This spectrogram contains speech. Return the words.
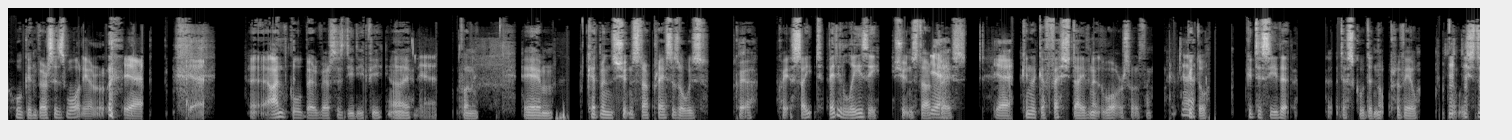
Hogan versus Warrior Yeah, yeah, and Goldberg versus DDP. Aye, yeah. Funny. Um, Kidman's shooting star press is always quite a quite a sight. Very lazy shooting star Yeah. press, Yeah, kind of like a fish diving at the water sort of thing. Yeah. Good though. Good to see that, that disco did not prevail, at least.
